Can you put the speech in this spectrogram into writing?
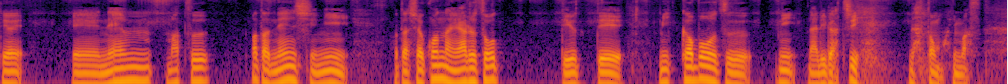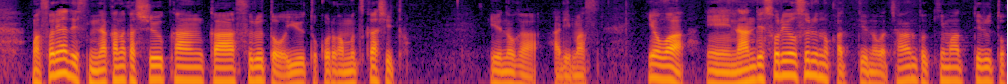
で、えー、年末また年始に私はこんなんやるぞって言って三日坊主になりがち だと思います。まあ、それはですね、なかなか習慣化するというところが難しいというのがあります。要は、えー、なんでそれをするのかっていうのがちゃんと決まってると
